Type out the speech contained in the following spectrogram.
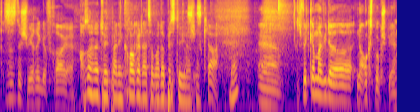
Das ist eine schwierige Frage. Außer natürlich bei den Crocodiles, aber da bist du ja Das schon. ist klar. Ne? Äh, ich würde gerne mal wieder in Augsburg spielen.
